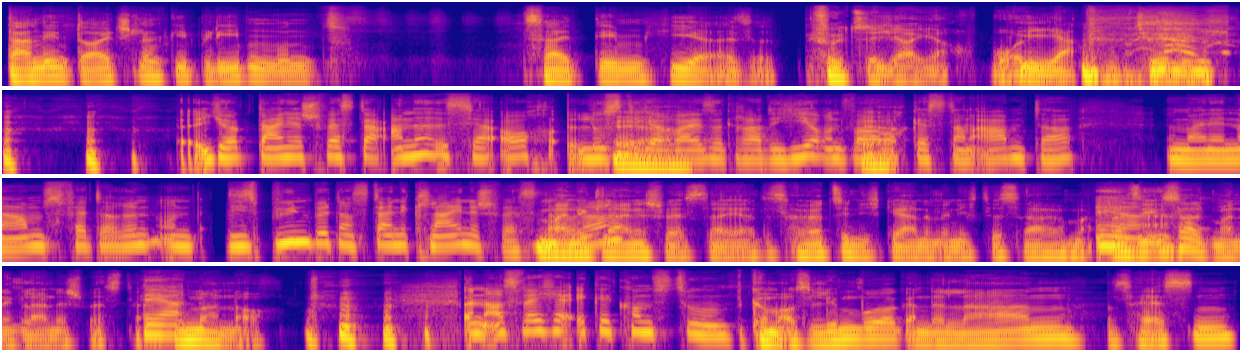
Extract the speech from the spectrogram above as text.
dann in Deutschland geblieben und seitdem hier. Also Fühlt sich ja ja auch wohl. Ja, natürlich. Jörg, deine Schwester Anne ist ja auch lustigerweise ja. gerade hier und war ja. auch gestern Abend da meine Namensvetterin. Und dieses Bühnenbild, das ist deine kleine Schwester. Meine oder? kleine Schwester, ja. Das hört sie nicht gerne, wenn ich das sage. Weil ja. sie ist halt meine kleine Schwester. Ja. Immer noch. Und aus welcher Ecke kommst du? Ich komme aus Limburg an der Lahn, aus Hessen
